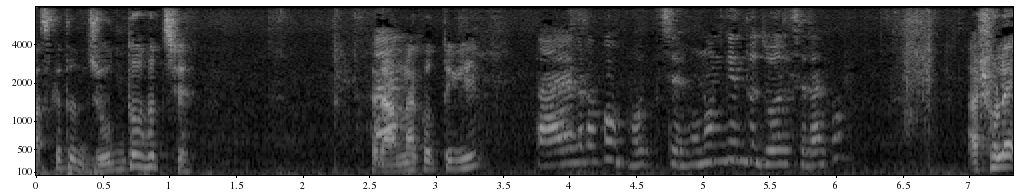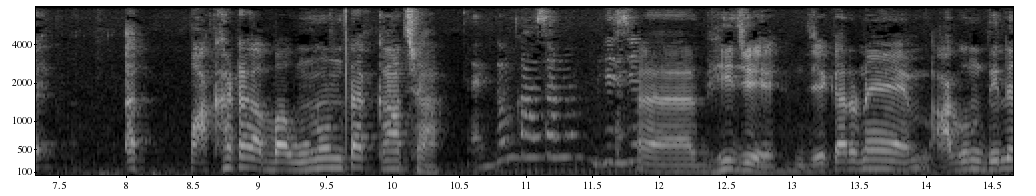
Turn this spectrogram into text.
আজকে তো যুদ্ধ হচ্ছে। রান্না করতে গিয়ে? তাই একরকম হচ্ছে। উনুন কিন্তু জ্বলছে দেখো। আসলে পাখাটা বা উনুনটা কাঁচা। একদম কাঁচা না ভিজে। ভিজে। যে কারণে আগুন দিলে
